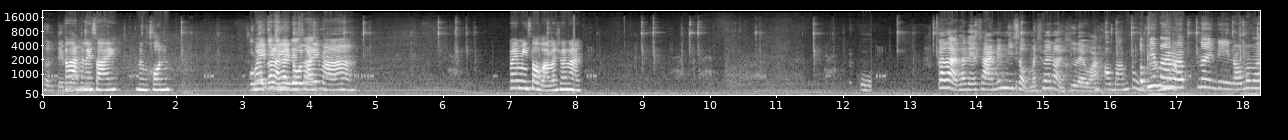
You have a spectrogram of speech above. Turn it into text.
ชนเต็มตลาดทะเลทรายหนึ่งคนไม่พี่โดนไล่มา ไม่มีศพอะมาช่วยหน่อยกระดาษทะเลทรายไม่มีศพมาช่วยหน่อยคืออะไรวะเขาบัมตรงพี่มารับหน่อยดีน้องมามา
